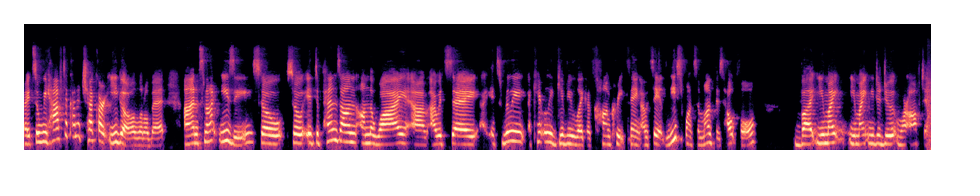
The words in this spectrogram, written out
right? So we have to kind of check our ego a little bit uh, and it's not easy. So so it depends on on the why. Um, i would say it's really i can't really give you like a concrete thing. I would say at least once a month is helpful but you might you might need to do it more often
